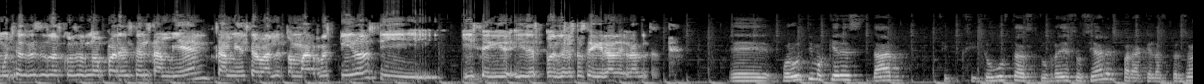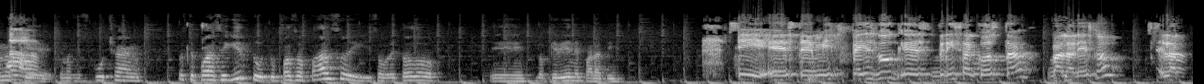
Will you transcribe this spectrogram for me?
muchas veces las cosas no parecen tan bien, también se vale tomar respiros y, y seguir y después de eso seguir adelante. Eh, por último, ¿quieres dar si, si tú gustas tus redes sociales para que las personas Ah. que, que nos escuchan pues te puedan seguir tu, tu paso a paso y sobre todo eh, lo que viene para ti. Sí, este, mi Facebook es Brisa Costa Valareso, la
